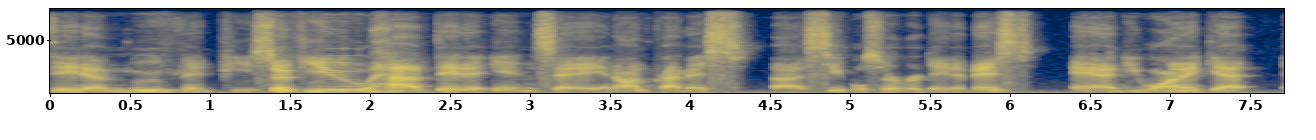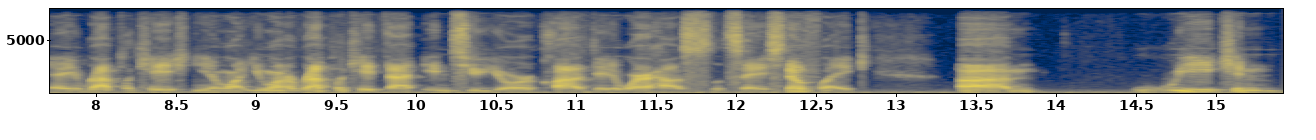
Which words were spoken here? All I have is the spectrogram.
data movement piece. So if you have data in, say, an on-premise uh, SQL Server database, and you want to get a replication, you know, you want to replicate that into your cloud data warehouse, let's say Snowflake, um, we can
